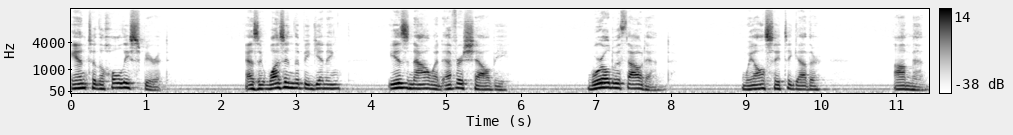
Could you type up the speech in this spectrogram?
and to the Holy Spirit, as it was in the beginning, is now, and ever shall be, world without end. We all say together, Amen.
